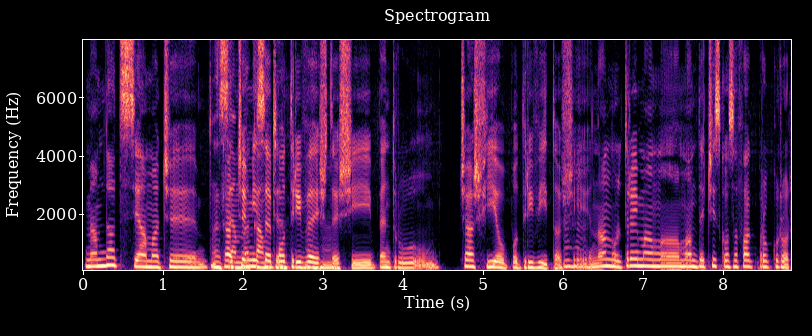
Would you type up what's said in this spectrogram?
mi-am dat seama ce, cam Înseamnă ce mi cam se ce. potrivește și pentru ce aș fi eu potrivită. Și în anul 3 m-am, m-am decis că o să fac procuror.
